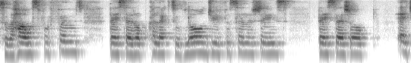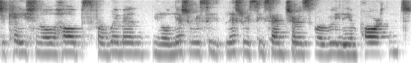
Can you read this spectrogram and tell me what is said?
to the house for food. They set up collective laundry facilities. They set up educational hubs for women. You know, literacy literacy centres were really important.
